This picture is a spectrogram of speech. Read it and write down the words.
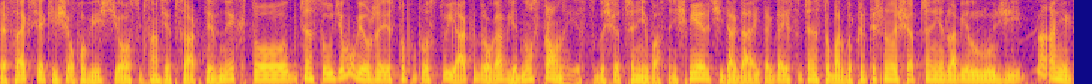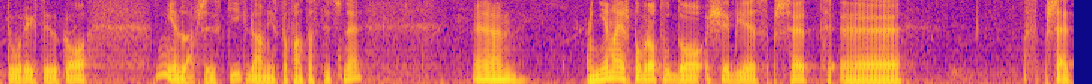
refleksje, jakieś opowieści o substancjach psychoaktywnych, to często ludzie mówią, że jest to po prostu jak droga w jedną stronę. Jest to doświadczenie własnej śmierci i tak dalej, i tak dalej. Jest to często bardzo krytyczne doświadczenie dla wielu ludzi, dla niektórych tylko, nie dla wszystkich. Dla mnie jest to fantastyczne. Nie ma już powrotu do siebie sprzed e, sprzed,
